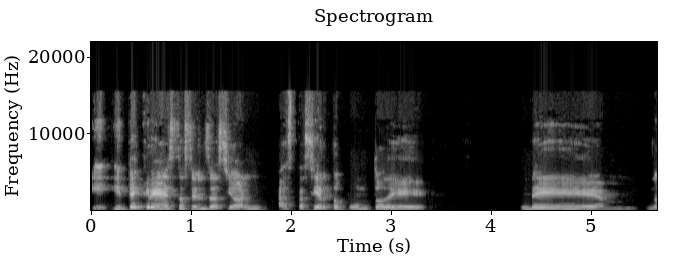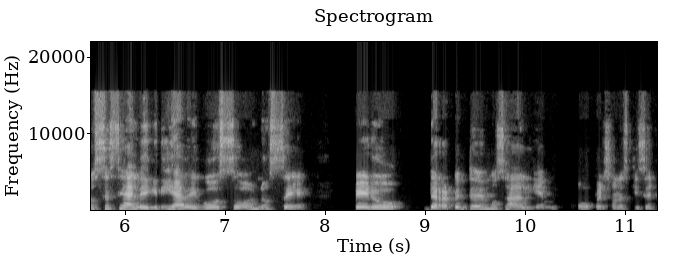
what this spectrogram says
y, te crea esta sensación hasta cierto punto de, de, no sé si alegría, de gozo, no sé, pero de repente vemos a alguien o personas que dicen,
